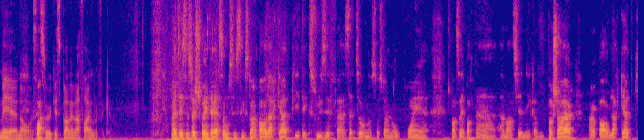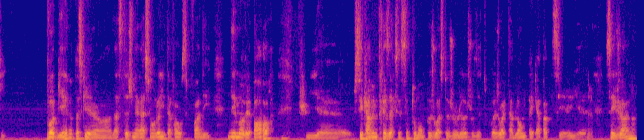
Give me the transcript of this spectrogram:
Mais euh, non, c'est Ouais. sûr que c'est pas la même affaire. Là, fait que- Ouais, tu sais, c'est ça que je trouve intéressant aussi, c'est que c'est un port d'arcade puis il est exclusif à Saturn. Ça, c'est un autre point, euh, je pense, important à, à mentionner. Comme pas cher, un port de l'arcade qui va bien, là, parce que euh, dans cette génération-là, il était fort aussi pour faire des, des mauvais ports. Puis euh, c'est quand même très accessible. Tout le monde peut jouer à ce jeu-là. Je veux dire, tu pourrais jouer avec ta blonde et être capable de tirer euh, ces gens. là.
